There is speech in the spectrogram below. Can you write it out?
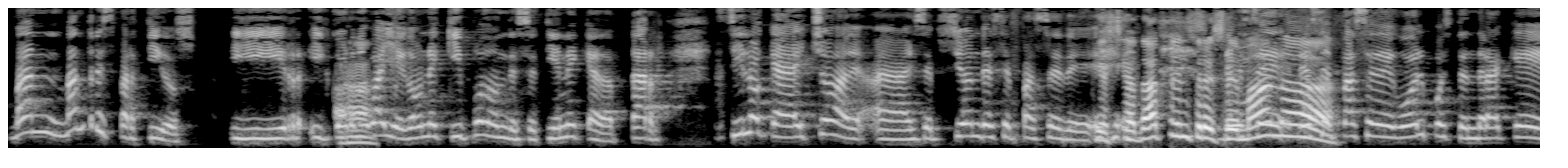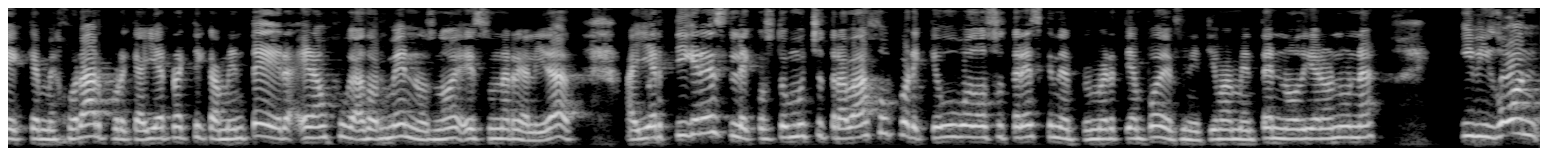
van, van tres partidos y, y Córdoba llega a un equipo donde se tiene que adaptar. Sí, lo que ha hecho, a, excepción de ese pase de. Que se adapte entre semanas. Ese, ese, pase de gol, pues tendrá que, mejorar, porque ayer prácticamente era, era, un jugador menos, ¿no? Es una realidad. Ayer Tigres le costó mucho trabajo porque hubo dos o tres que en el primer tiempo definitivamente no dieron una y Bigón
